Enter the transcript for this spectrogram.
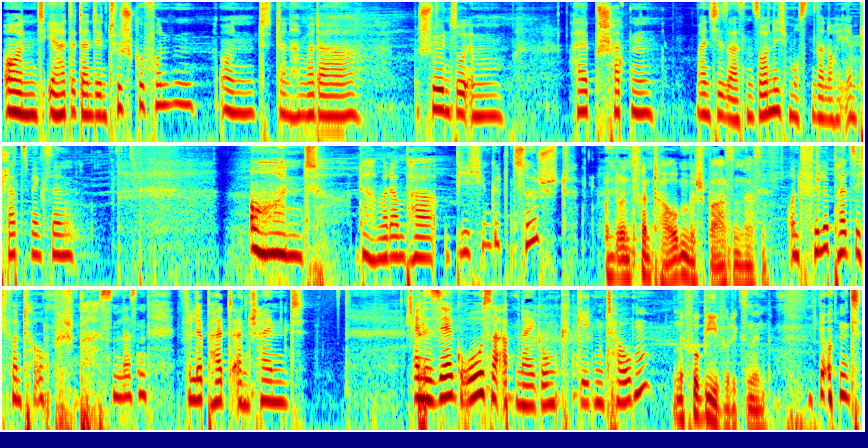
Und ihr hattet dann den Tisch gefunden und dann haben wir da schön so im Halbschatten Manche saßen sonnig, mussten dann noch ihren Platz wechseln. Und da haben wir da ein paar Bierchen gezischt. Und uns von Tauben bespaßen lassen. Und Philipp hat sich von Tauben bespaßen lassen. Philipp hat anscheinend eine sehr große Abneigung gegen Tauben. Eine Phobie würde ich es nennen. Und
